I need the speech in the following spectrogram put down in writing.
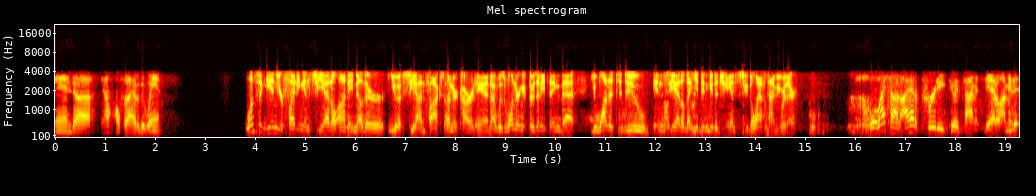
And, uh, you know, hopefully I have a good weigh in. Once again, you're fighting in Seattle on another UFC on Fox undercard, and I was wondering if there's anything that you wanted to do in Seattle that you didn't get a chance to the last time you were there. Well, last time I had a pretty good time in Seattle. I mean, it,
